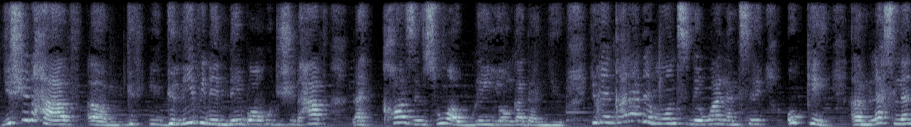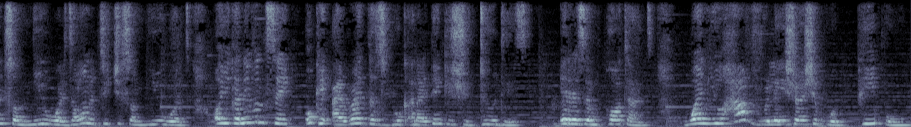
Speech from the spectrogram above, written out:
you should have, um, you, you live in a neighborhood, you should have like cousins who are way younger than you. You can gather them once in a while and say, okay, um, let's learn some new words. I want to teach you some new words. Or you can even say, okay, I read this book and I think you should do this. It is important. When you have relationship with people,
